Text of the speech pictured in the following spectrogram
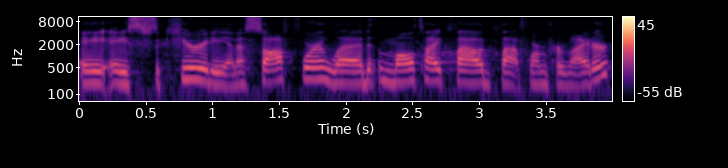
a, a security and a software-led multi-cloud platform provider.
